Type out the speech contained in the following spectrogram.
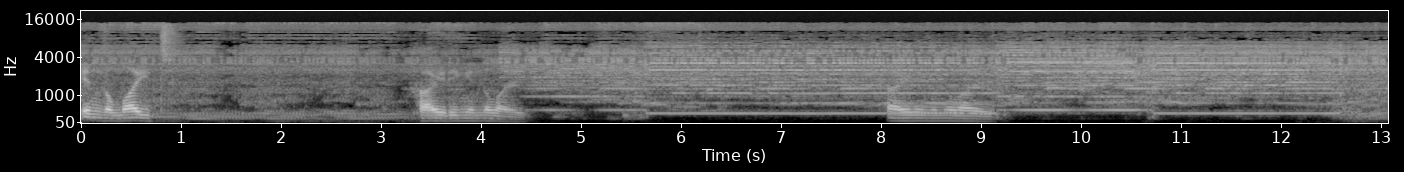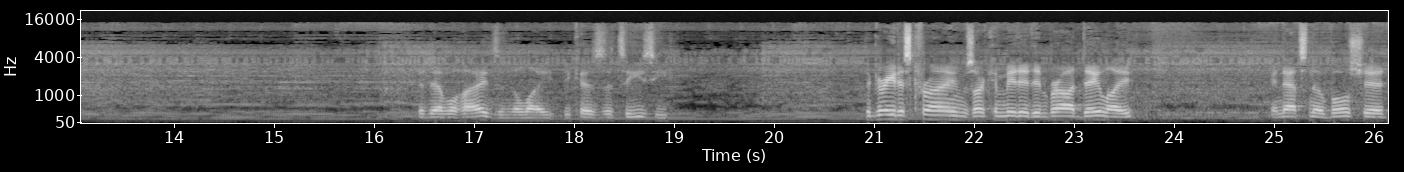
in the light, hiding in the light, hiding in the light. The devil hides in the light because it's easy. The greatest crimes are committed in broad daylight, and that's no bullshit.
